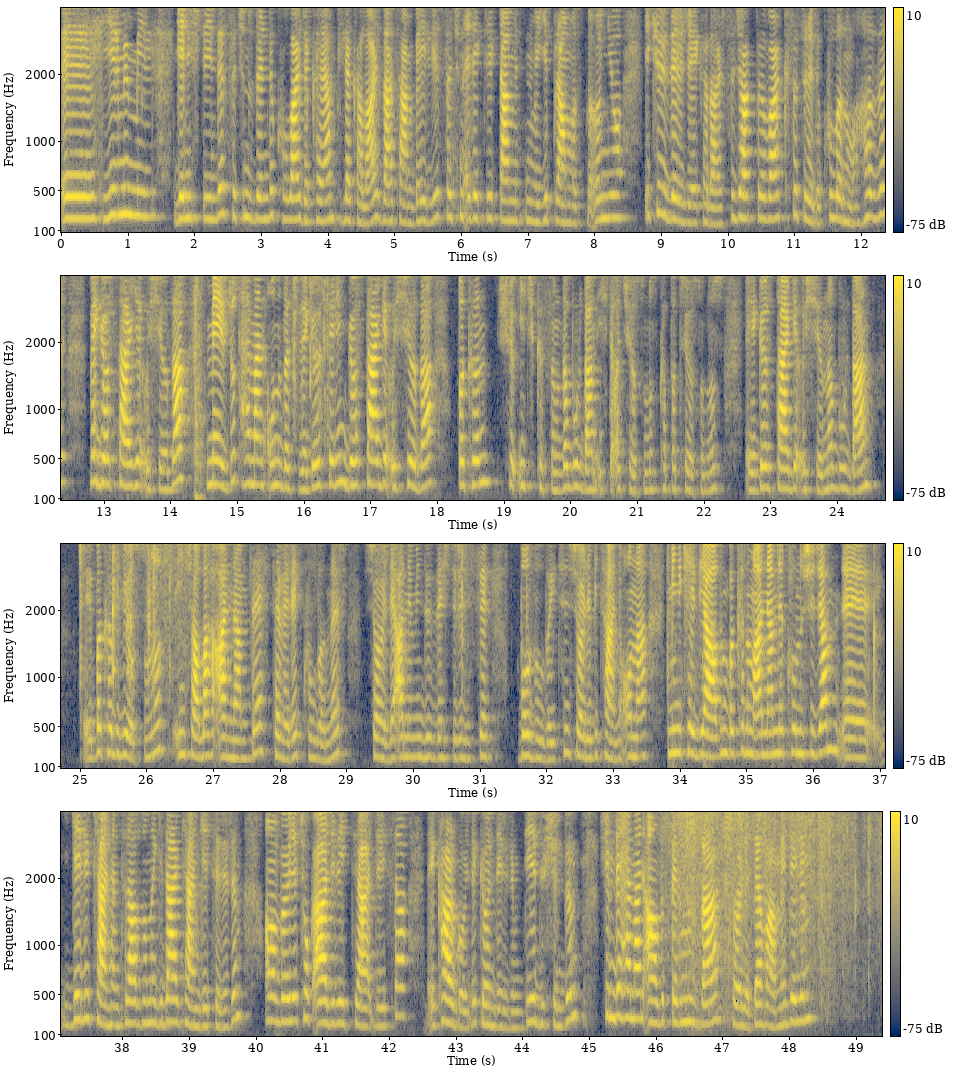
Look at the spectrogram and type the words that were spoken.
Ee, 20 mil genişliğinde saçın üzerinde kolayca kayan plakalar zaten belli. Saçın elektriklenmesini ve yıpranmasını önlüyor. 200 dereceye kadar sıcaklığı var. Kısa sürede kullanıma hazır ve gösterge ışığı da mevcut. Hemen onu da size göstereyim. Gösterge ışığı da bakın şu iç kısımda buradan işte açıyorsunuz, kapatıyorsunuz. Ee, gösterge ışığına buradan e, bakabiliyorsunuz. İnşallah annem de severek kullanır. Şöyle annemin düzleştiricisi bozulduğu için şöyle bir tane ona minik hediye aldım. Bakalım annemle konuşacağım. Ee, gelirken hani Trabzon'a giderken getiririm. Ama böyle çok acil ihtiyacıysa e, kargo ile gönderirim diye düşündüm. Şimdi hemen aldıklarımızda şöyle devam edelim.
